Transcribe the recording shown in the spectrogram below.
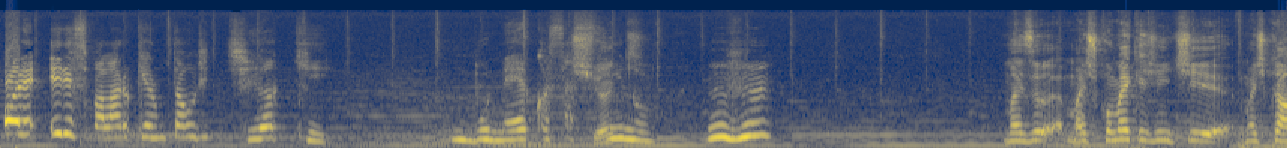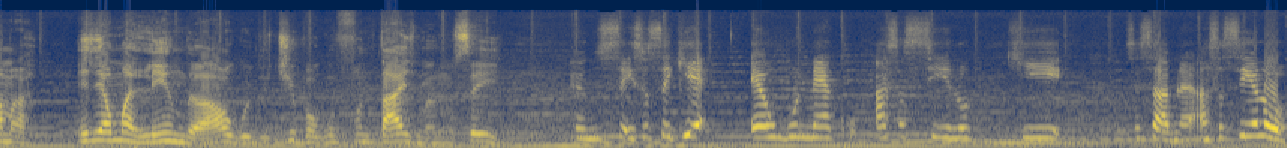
Olha, eles falaram que era um tal de Chuck. Um boneco assassino. Uhum. Mas, eu- mas como é que a gente. Mas calma, ele é uma lenda, algo do tipo, algum fantasma, não sei. Eu não sei, só sei que é, é um boneco assassino que. Você sabe, né? Assassino!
